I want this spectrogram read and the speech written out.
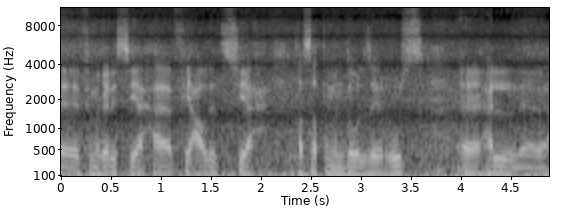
آه، في مجال السياحة في عودة السياح خاصة من دول زي الروس آه، هل آه،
